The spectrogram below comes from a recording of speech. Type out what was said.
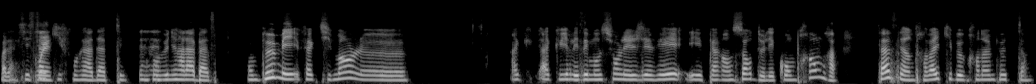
Voilà, c'est ça Oui. qu'il faut réadapter pour Mhm. revenir à la base. On peut, mais effectivement, le... accu- accueillir les émotions, les gérer et faire en sorte de les comprendre, ça, c'est un travail qui peut prendre un peu de temps.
